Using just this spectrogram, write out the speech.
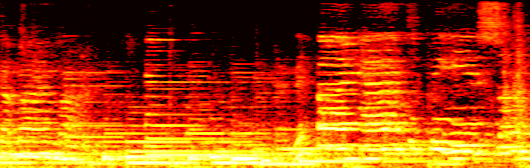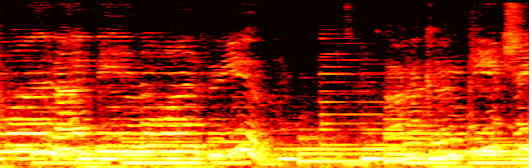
Make up my mind. And if I had to be someone, I'd be the one for you. But I couldn't keep chasing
